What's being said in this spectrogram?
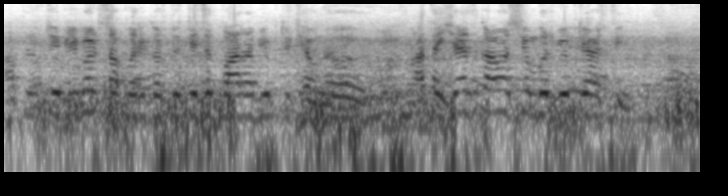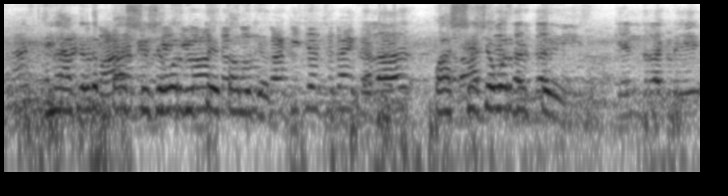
आपलं ते बिबट सफारी करतो त्याच्यात बारा बिबटे ठेवणार. आता ह्याच गावात शंभर बिबटे असतील. आणि आपल्याकडे बारा पाचशेच्या वर बिबट्याची बिबटे व्यवस्था करून तालुक्यात. बाकीच्याचं काय त्याला करणार? पाचशेच्या वर राज्य बिबटे. सरकारने केंद्राकडे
